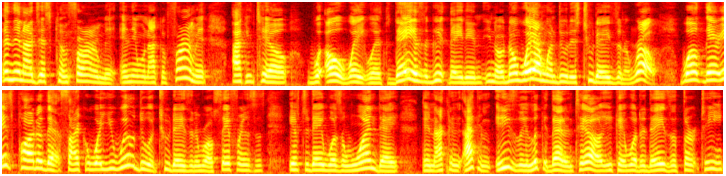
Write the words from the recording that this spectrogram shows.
And then I just confirm it. And then when I confirm it, I can tell, well, oh, wait, well, if today is a good day, then, you know, no way I'm going to do this two days in a row. Well, there is part of that cycle where you will do it two days in a row. Say, for instance, if today was a one day, and I can I can easily look at that and tell, okay, well, today is a 13.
